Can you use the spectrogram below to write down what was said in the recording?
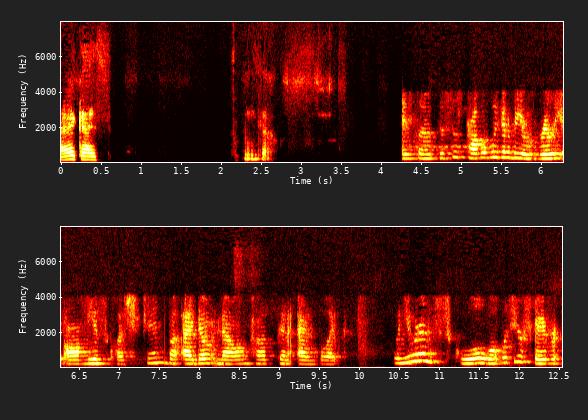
All right, guys. There you go. So this is probably going to be a really obvious question, but I don't know how it's going to end. Like, when you were in school, what was your favorite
